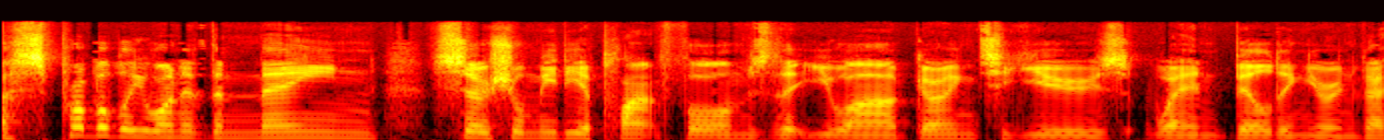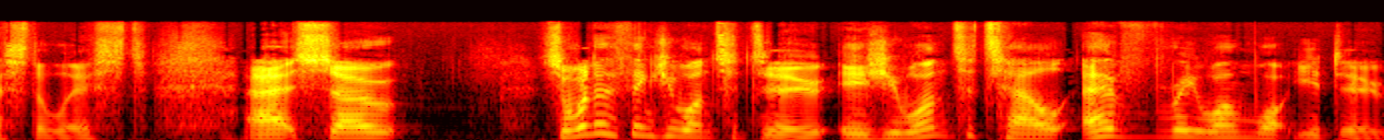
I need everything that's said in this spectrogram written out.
That's probably one of the main social media platforms that you are going to use when building your investor list. Uh, so, so one of the things you want to do is you want to tell everyone what you do.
